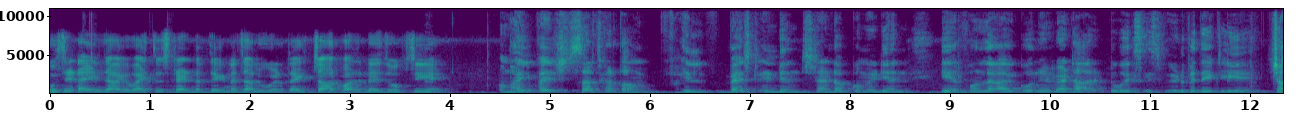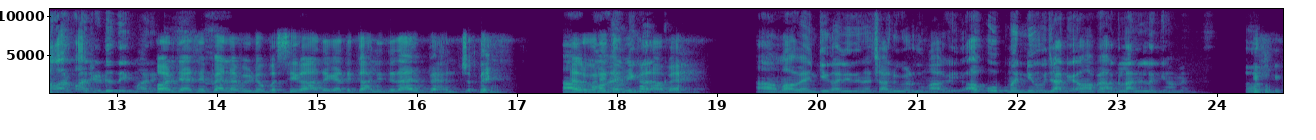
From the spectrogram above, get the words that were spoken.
उसी टाइम जाके भाई तू स्टैंड अप देखना चालू करता है चार पाँच नए जोक चाहिए। वहीं पे सर्च करता हूँ हिल best Indian stand up comedian earphone लगाए कोने में बैठा टू एक्स की स्पीड पे देख लिए चार पाँच वीडियो देख मारे। और जैसे पहला वीडियो बस्सी का आते कहते गाली देता है बहन चोद हाँ, एल्गोरिथम ही खराब है। हाँ माँ बहन की गाली देना चालू कर दूँगा आगे। अब उपमन्यु जाके वहाँ पे हकलाने लग गया मैं।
